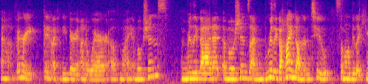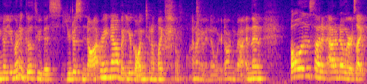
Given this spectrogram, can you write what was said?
Uh, very, I can be very unaware of my emotions I'm really bad at emotions. I'm really behind on them too. Someone will be like, you know, you're gonna go through this. You're just not right now, but you're going to. And I'm like, I don't even know what you're talking about. And then all of a sudden, out of nowhere, it's like,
